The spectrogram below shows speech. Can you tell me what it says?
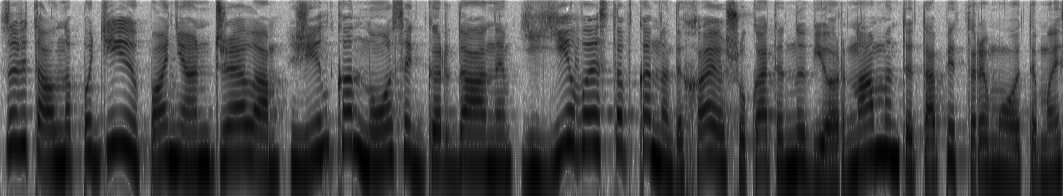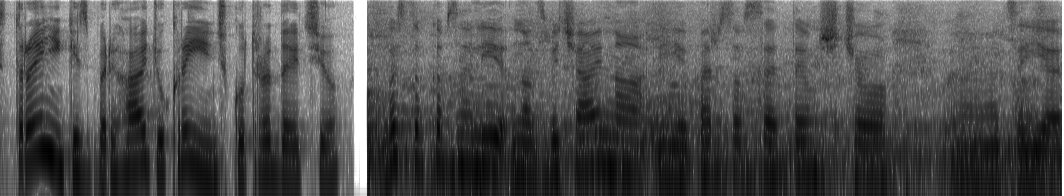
Завітала на подію пані Анджела. Жінка носить гардани. Її виставка надихає шукати нові орнаменти та підтримувати майстринь, які зберігають українську традицію. Виставка взагалі надзвичайна і перш за все тим, що е, це є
